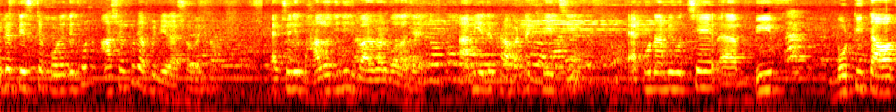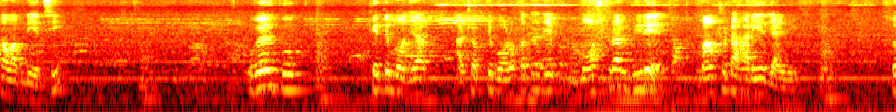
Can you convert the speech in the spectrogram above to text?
এটা টেস্টটা করে দেখুন, আশা করি আপনি নিরাশ হবেন না। অ্যাকচুয়ালি ভালো জিনিস বারবার বলা যায়। আমি এদের খাবারটা খেয়েছি। এখন আমি হচ্ছে বিফ বটি, তাওয়া কাবাব নিয়েছি। ওয়েল কুক খেতে মজা। আর সবচেয়ে বড় কথা যে মশলার ভিড়ে মাংসটা হারিয়ে যায়নি। সো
